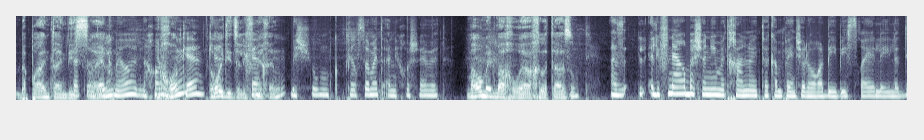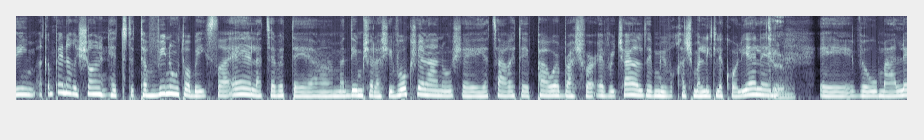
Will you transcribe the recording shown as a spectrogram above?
בפריים טיים אתה בישראל. צודק מאוד, נכון. נכון? כן, לא כן, ראיתי את זה לפני כן. בשום פרסומת, אני חושבת. מה עומד מאחורי ההחלטה הזו? אז לפני ארבע שנים התחלנו את הקמפיין של אורל בי בישראל לילדים. הקמפיין הראשון, את- תבינו אותו בישראל, הצוות אה, המדהים של השיווק שלנו, שיצר את אה, Power Brush for Every Child, זה חשמלית לכל ילד, כן. אה, והוא מעלה,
